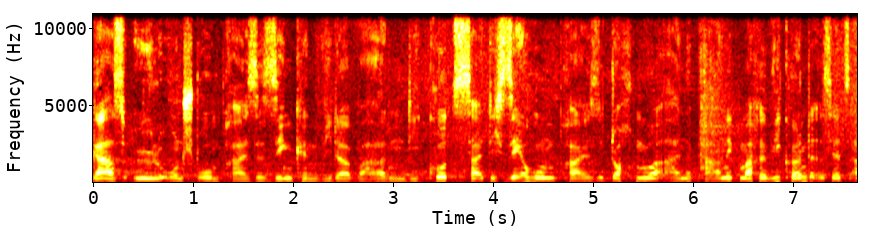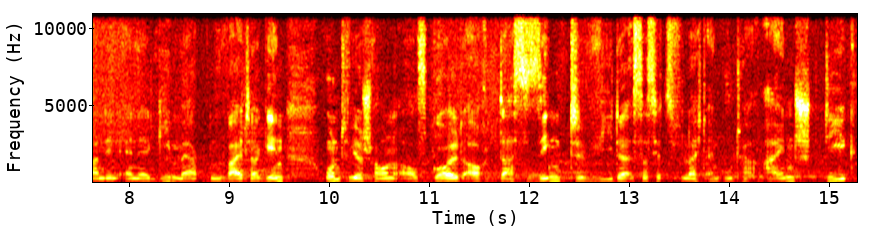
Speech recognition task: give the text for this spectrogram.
Gas, Öl und Strompreise sinken wieder. Waren die kurzzeitig sehr hohen Preise doch nur eine Panikmache? Wie könnte es jetzt an den Energiemärkten weitergehen? Und wir schauen auf Gold. Auch das sinkt wieder. Ist das jetzt vielleicht ein guter Einstieg?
